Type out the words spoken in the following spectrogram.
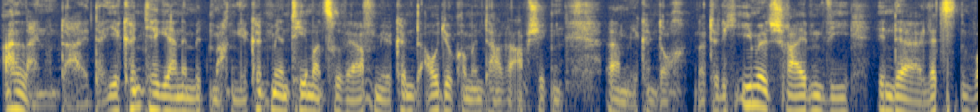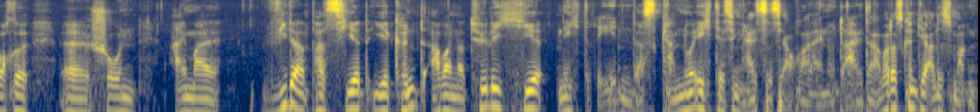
Alleinunterhalter. Ihr könnt hier gerne mitmachen, ihr könnt mir ein Thema zuwerfen, ihr könnt Audiokommentare abschicken, ähm, ihr könnt auch natürlich E-Mails schreiben, wie in der letzten Woche äh, schon einmal wieder passiert. Ihr könnt aber natürlich hier nicht reden. Das kann nur ich, deswegen heißt das ja auch Alleinunterhalter. Aber das könnt ihr alles machen.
